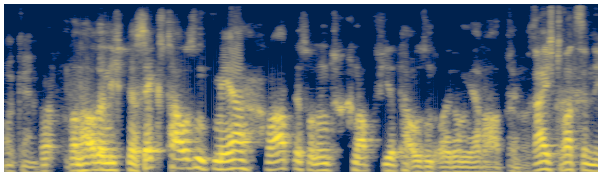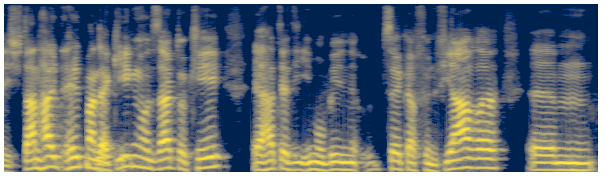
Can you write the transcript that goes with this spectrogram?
Okay. Dann hat er nicht mehr 6.000 mehr Rate, sondern knapp 4.000 Euro mehr Rate. Reicht trotzdem nicht. Dann halt, hält man ja. dagegen und sagt, okay, er hat ja die Immobilien circa fünf Jahre, ähm,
